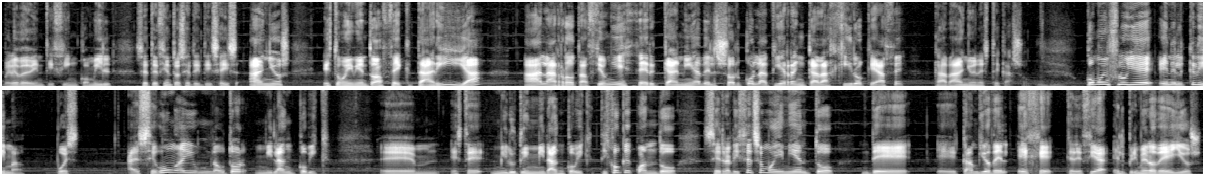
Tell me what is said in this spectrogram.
periodo de 25.776 años, este movimiento afectaría a la rotación y cercanía del Sol con la Tierra en cada giro que hace cada año en este caso. ¿Cómo influye en el clima? Pues eh, según hay un autor, Milankovic, eh, este Milutin Milankovic, dijo que cuando se realiza ese movimiento de eh, cambio del eje, que decía el primero de ellos,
